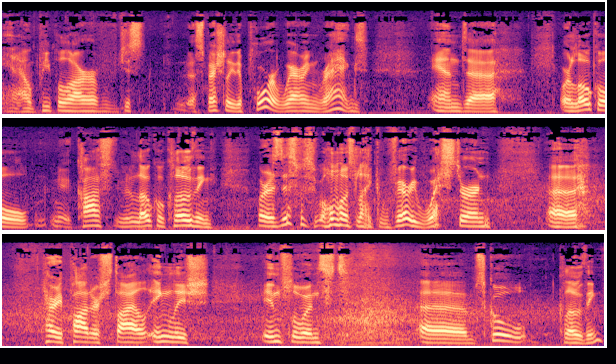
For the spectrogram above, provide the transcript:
you know, people are just especially the poor, wearing rags and uh, or local cost local clothing, whereas this was almost like very Western uh, Harry Potter style English influenced uh, school clothing.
